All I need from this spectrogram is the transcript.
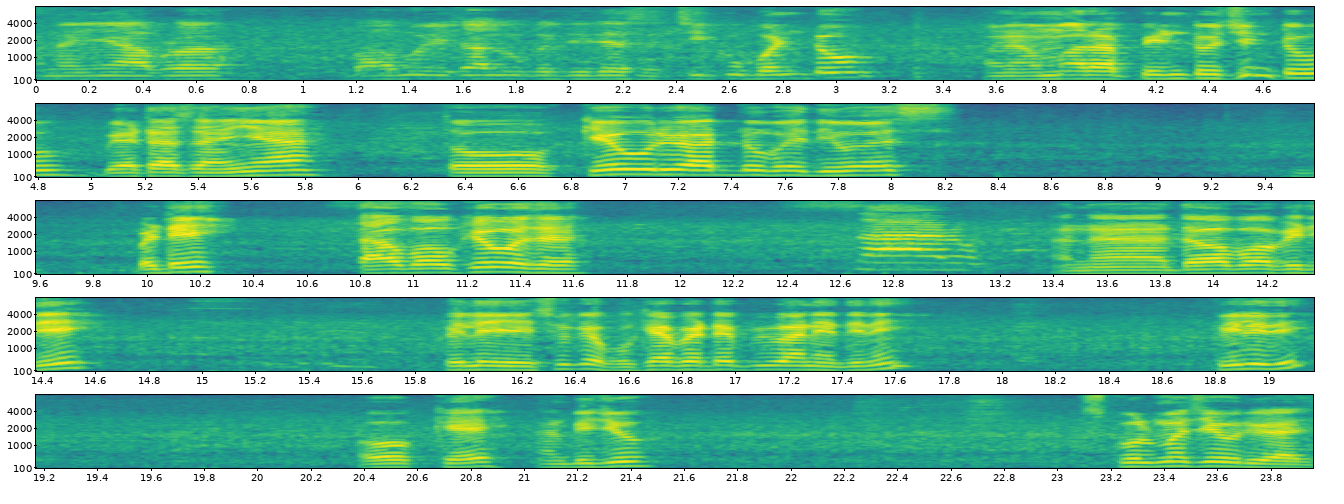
અને અહીંયા આપણા બાબુએ ચાલુ કરી દીધા છે ચીકુ બંટુ અને અમારા પિન્ટુ ચિન્ટુ બેઠા છે અહીંયા. તો કેવું રહ્યું આજનું ભાઈ દિવસ? બટે તાવ બાવ કેવો છે? સારો. અને દવા બવા પીધી? પેલી શું કે ભૂખ્યા પેટે પીવાની હતી નહીં પી લીધી? ઓકે અને બીજું? સ્કૂલમાં જેવું રહ્યું આજ?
